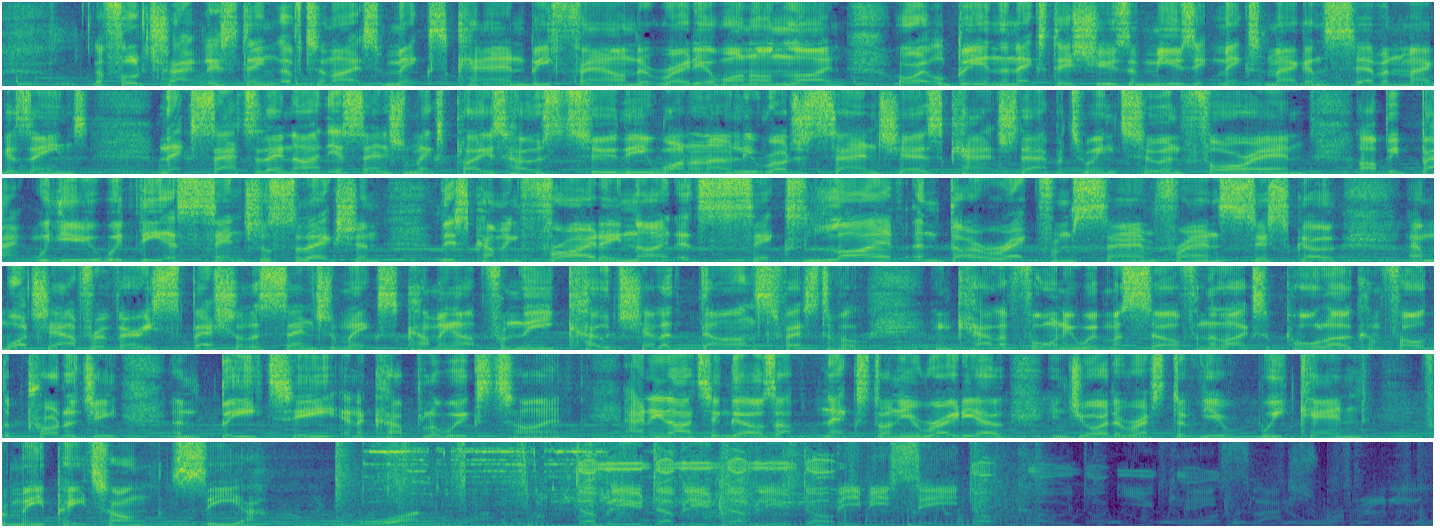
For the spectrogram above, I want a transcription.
A full track listing of tonight's mix can be found at Radio 1 online, or it'll be in the next issues of Muzik Mix Mag and 7 magazines. Next Saturday night, the Essential Mix plays host to the one and only Roger Sanchez. Catch that between 2 and 4 a.m. I'll be back with you with the Essential Selection this coming Friday night at 6, live and direct from San Francisco. And watch out for a very special Essential Mix coming up from the Coachella Dance Festival in California with myself and the likes of Paul Oakenfold, The Prodigy, and BT in a couple of weeks' time. Annie Nightingale's up next on your radio. Enjoy the rest of your weekend. From me, Pete Tong. See ya. One. www.bbc.com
